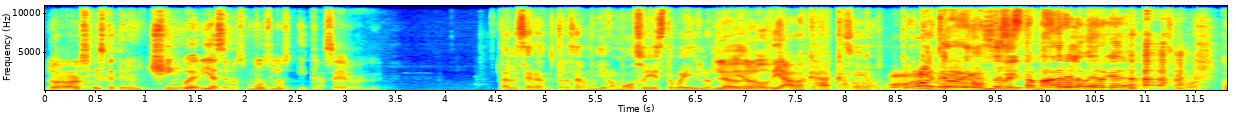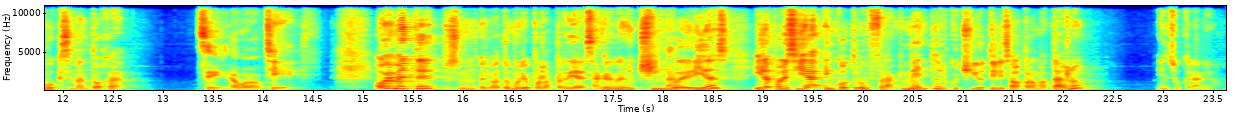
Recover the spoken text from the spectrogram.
Lo raro sí es que tenía un chingo de heridas en los muslos y trasero, güey. Tal vez era un trasero muy hermoso y este güey lo Lo, lo odiaba acá, Sí. cabrón. ¡Oh, ¿Por qué, vergas, redonda es esta madre, la verga! Simón. Como que se me antoja. Sí, a huevo. Sí. Obviamente, pues el vato murió por la pérdida de sangre, güey, un chingo Ah. de heridas. Y la policía encontró un fragmento del cuchillo utilizado para matarlo en su cráneo.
